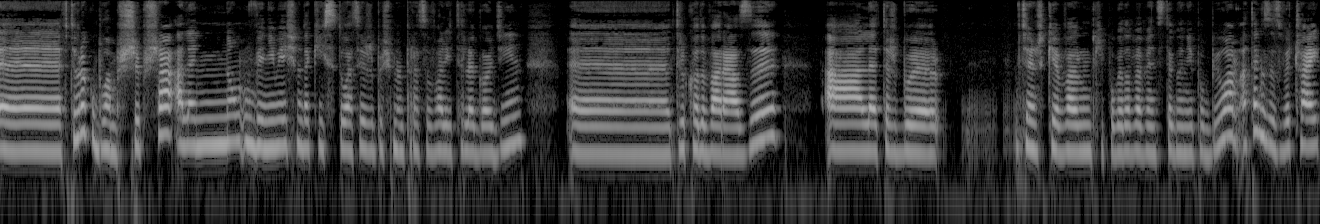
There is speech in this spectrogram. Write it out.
E, w tym roku byłam szybsza, ale no mówię, nie mieliśmy takiej sytuacji, żebyśmy pracowali tyle godzin, e, tylko dwa razy, ale też były ciężkie warunki pogodowe, więc tego nie pobiłam, a tak zazwyczaj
